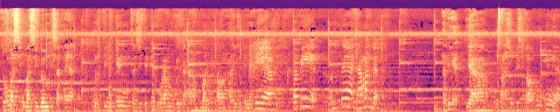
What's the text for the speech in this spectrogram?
Gue masih masih belum bisa kayak ngerti mungkin sensitifnya kurang mungkin karena baru pertama kali mungkin ya. Iya tapi maksudnya nyaman nggak? Tadi ya, ya entah sukis atau mungkin ya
